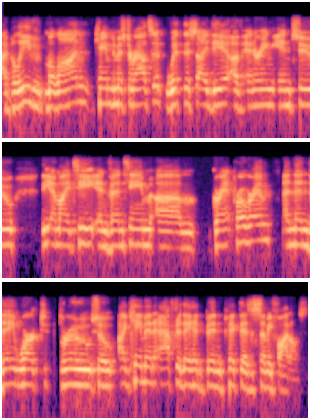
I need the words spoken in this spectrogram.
I believe Milan came to Mr. Roudsip with this idea of entering into the MIT InvenTeam um, grant program. And then they worked through. So I came in after they had been picked as a semifinalist.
